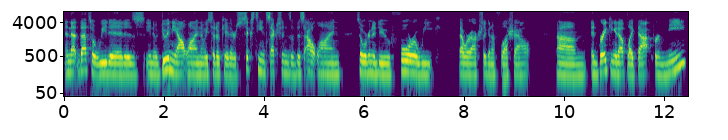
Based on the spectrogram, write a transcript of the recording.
and that that's what we did is you know doing the outline and we said okay there's 16 sections of this outline so we're going to do four a week that we're actually going to flush out. Um, and breaking it up like that for me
